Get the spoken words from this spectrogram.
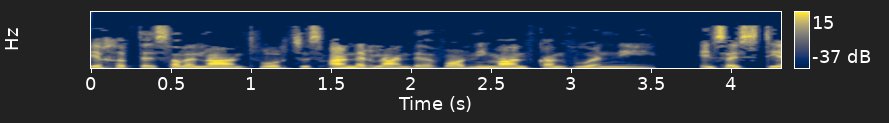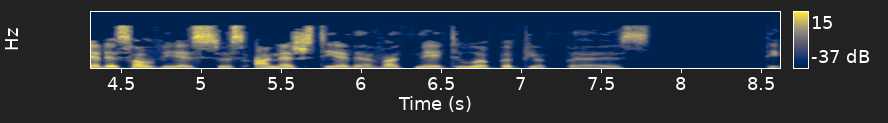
Egypte sal een land word soos ander lande waar niemand kan woon nie, en sy stede sal wees soos ander stede wat net open klippe is. Die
